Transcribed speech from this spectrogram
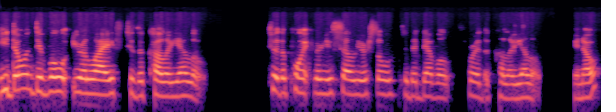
you don't devote your life to the color yellow to the point where you sell your soul to the devil for the color yellow, you know?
